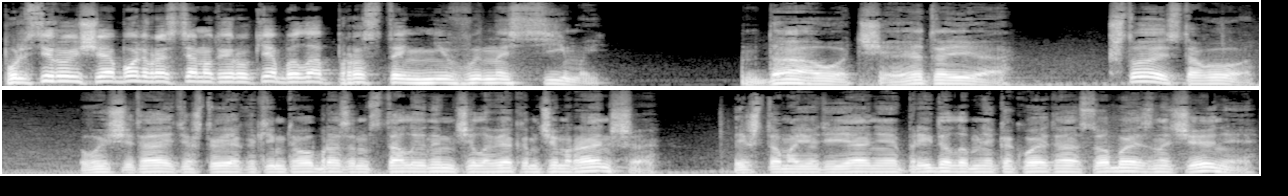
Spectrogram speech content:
Пульсирующая боль в растянутой руке была просто невыносимой. «Да, отче, это я. Что из того? Вы считаете, что я каким-то образом стал иным человеком, чем раньше? И что мое деяние придало мне какое-то особое значение?»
